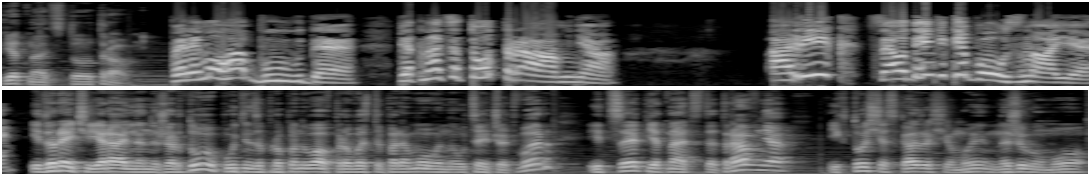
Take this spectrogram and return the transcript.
15 травня. Перемога буде 15 травня. А рік це один тільки Бог знає. І до речі, я реально не жартую. Путін запропонував провести перемовини у цей четвер, і це 15 травня. І хто ще скаже, що ми не живемо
